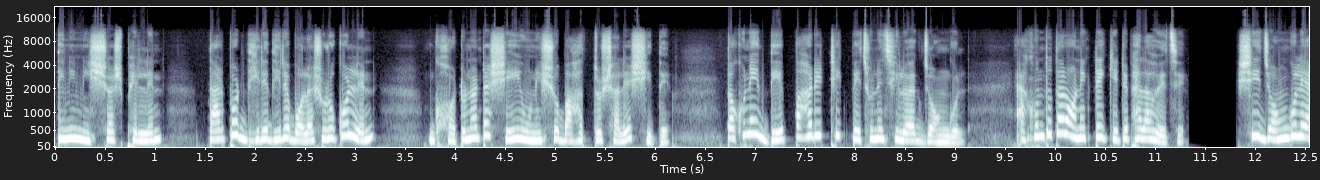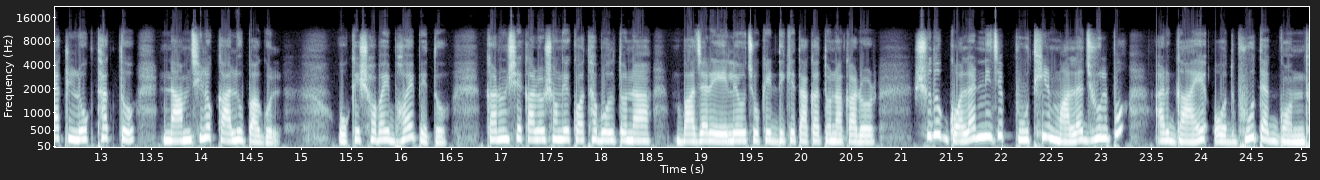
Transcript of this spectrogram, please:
তিনি নিঃশ্বাস ফেললেন, তারপর ধীরে ধীরে বলা শুরু করলেন, ঘটনাটা সেই উনিশশো বাহাত্তর সালের শীতে। তখন এই দেব পাহাড়ির ঠিক পেছনে ছিল এক জঙ্গল। এখন তো তার অনেকটাই কেটে ফেলা হয়েছে। সেই জঙ্গলে এক লোক থাকত, নাম ছিল কালু পাগল। ওকে সবাই ভয় পেত, কারণ সে কারোর সঙ্গে কথা বলতো না, বাজারে এলেও চোখের দিকে তাকাতো না কারোর। শুধু গলার নিচে পুঁথির মালা ঝুলপ আর গায়ে অদ্ভুত এক গন্ধ,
